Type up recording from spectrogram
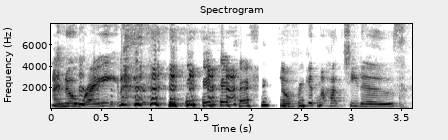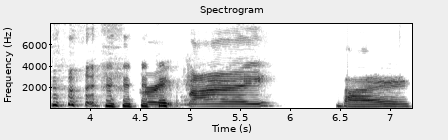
I know, right? Don't forget the hot Cheetos. All right, bye. Bye.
